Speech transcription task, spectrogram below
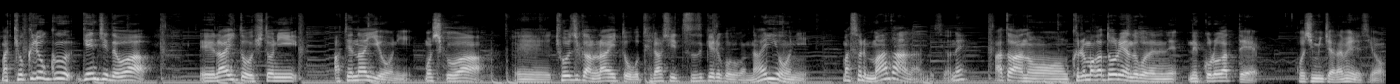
まあ、極力現地では、えー、ライトを人に当てないように、もしくは、えー、長時間ライトを照らし続けることがないように、まあ、それマナーなんですよね。あと、あのー、車が通るようなところで、ね、寝っ転がって星見ちゃダメですよ。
